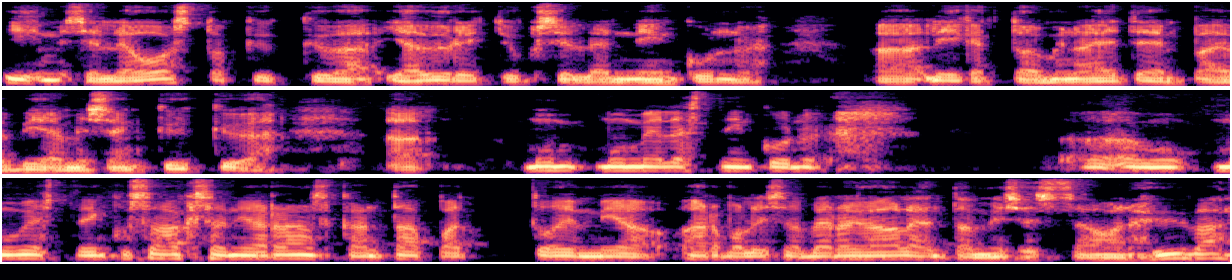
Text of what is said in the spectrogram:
ihmisille ostokykyä ja yrityksille niin kuin, ä, liiketoiminnan eteenpäin viemisen kykyä. Ä, mun, mun mielestä, niin kuin, ä, mun mielestä niin kuin Saksan ja Ranskan tapa toimia arvonlisäverojen alentamisessa on hyvä.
